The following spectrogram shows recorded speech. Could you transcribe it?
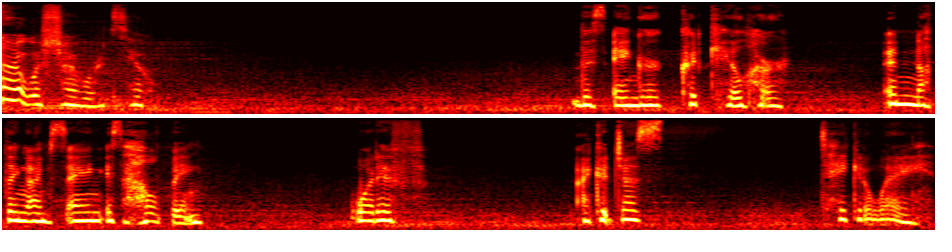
I wish I were too. This anger could kill her, and nothing I'm saying is helping. What if I could just take it away?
